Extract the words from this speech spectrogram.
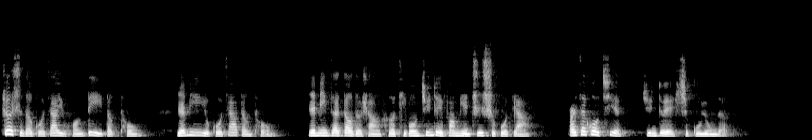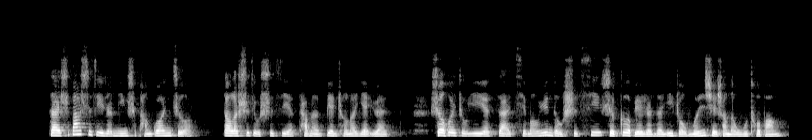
这使得国家与皇帝等同，人民与国家等同。人民在道德上和提供军队方面支持国家，而在过去，军队是雇佣的。在十八世纪，人民是旁观者；到了十九世纪，他们变成了演员。社会主义在启蒙运动时期是个别人的一种文学上的乌托邦，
